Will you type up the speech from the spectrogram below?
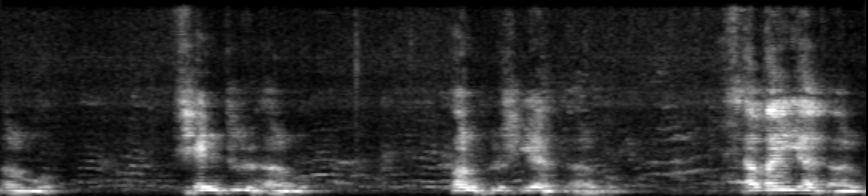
ধর্ম সেন্টুর ধর্ম, কনফুসিয়াস ধর্ম সাবাইয়া ধর্ম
